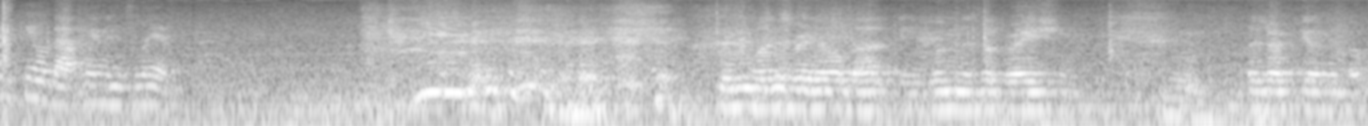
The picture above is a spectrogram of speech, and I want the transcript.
do you feel about women's lib? Women want to know about the women's liberation. What is our feeling about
